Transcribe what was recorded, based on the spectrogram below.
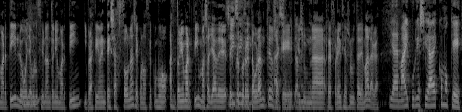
Martín, luego ya evolucionó Antonio Martín y prácticamente esa zona se conoce como Antonio Martín, más allá del propio restaurante, o sea que es una referencia absoluta de Málaga. Y además hay curiosidades como que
